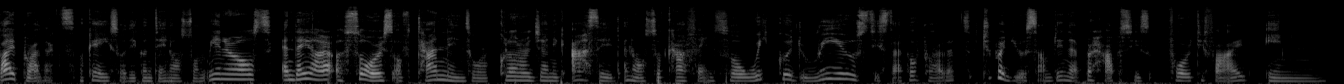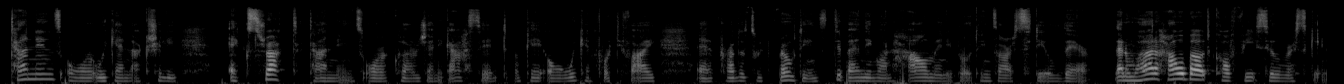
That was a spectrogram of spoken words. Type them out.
byproducts okay so they contain also minerals and they are a source of tannins or chlorogenic acid and also caffeine so we could reuse this type of products to produce something that perhaps is fortified in tannins or we can actually extract tannins or chlorogenic acid okay or we can fortify uh, products with proteins depending on how many proteins are still there then what, how about coffee silver skin?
